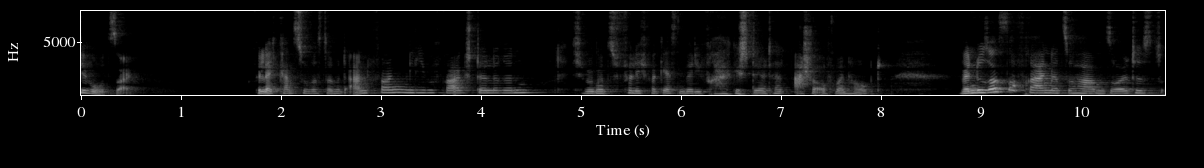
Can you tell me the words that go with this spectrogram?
devot sein. Vielleicht kannst du was damit anfangen, liebe Fragestellerin. Ich habe übrigens völlig vergessen, wer die Frage gestellt hat. Asche auf mein Haupt. Wenn du sonst noch Fragen dazu haben solltest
